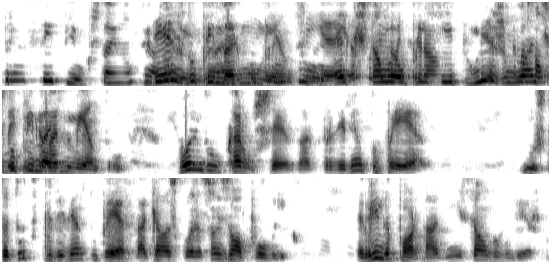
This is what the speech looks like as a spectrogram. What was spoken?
princípio que está enunciado Desde ali, o é? primeiro O momento. Sim, é a questão posição é o princípio, mesmo É questão antes do primeiro momento, quando o Carlos César, presidente do PS, no estatuto de presidente do PS, dá aquelas declarações ao público, abrindo a porta à admissão do governo,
